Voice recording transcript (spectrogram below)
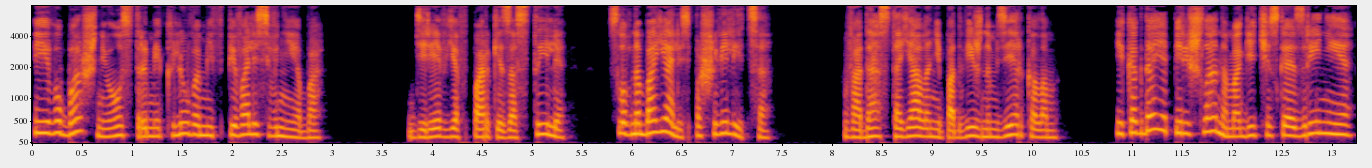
и его башни острыми клювами впивались в небо. Деревья в парке застыли, словно боялись пошевелиться. Вода стояла неподвижным зеркалом, и когда я перешла на магическое зрение,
